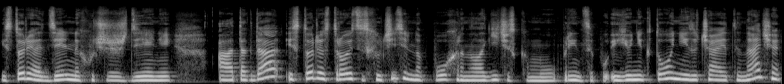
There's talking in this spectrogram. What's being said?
история отдельных учреждений. А тогда история строится исключительно по хронологическому принципу. Ее никто не изучает иначе,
